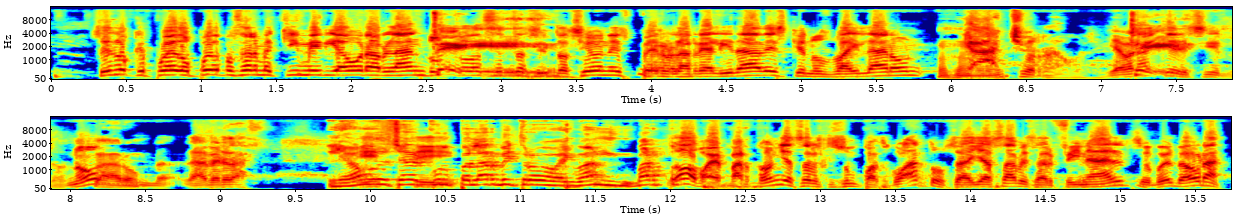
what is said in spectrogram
Pues es lo que puedo. Puedo pasarme aquí media hora hablando Sí. todas estas situaciones, pero Claro. la realidad es que nos bailaron Ujú. gacho, Raúl. Y habrá Sí. que decirlo, ¿no? Claro. La, la verdad. Le vamos a echar Este- culpa al árbitro a Iván Bartos. No, Bartón ya sabes que es un pasguato, o sea, ya sabes, al final se vuelve. Ahora,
